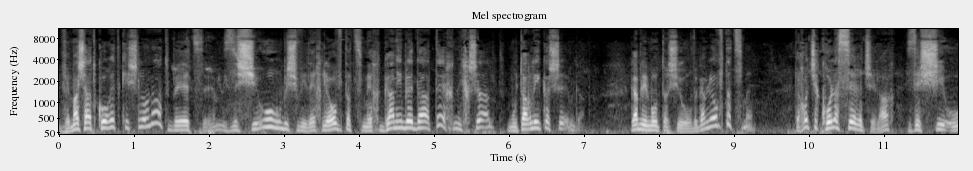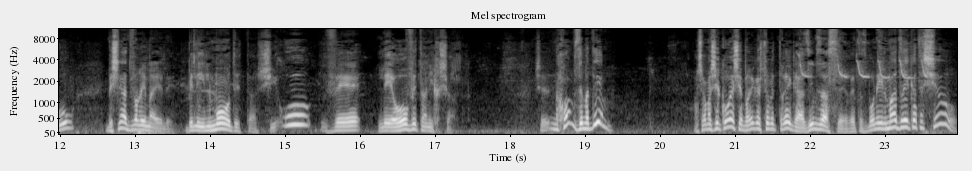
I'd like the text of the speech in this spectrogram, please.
ומה שאת קוראת כישלונות בעצם, זה שיעור בשבילך לאהוב את עצמך, גם אם לדעתך נכשלת. מותר להיכשל גם. גם ללמוד את השיעור וגם לאהוב את עצמך. ויכול להיות שכל הסרט שלך זה שיעור בשני הדברים האלה, בללמוד את השיעור ולאהוב את הנכשל. נכון, זה מדהים. עכשיו מה שקורה שברגע שאתה אומרת, רגע, אז אם זה הסרט, אז בוא נלמד רגע את השיעור.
